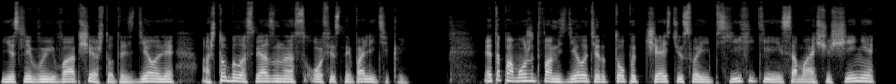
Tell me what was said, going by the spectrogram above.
если вы вообще что-то сделали, а что было связано с офисной политикой. Это поможет вам сделать этот опыт частью своей психики и самоощущения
